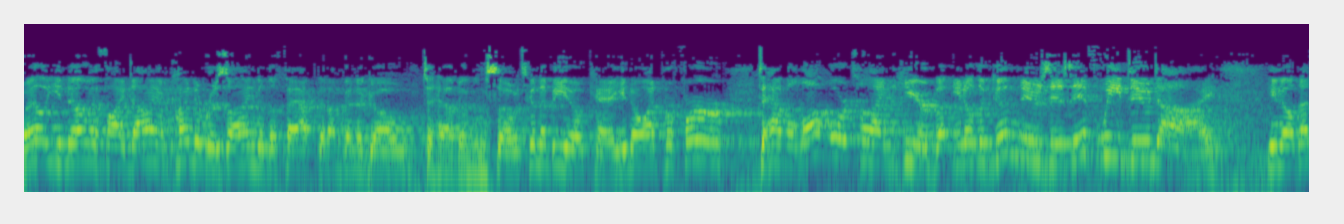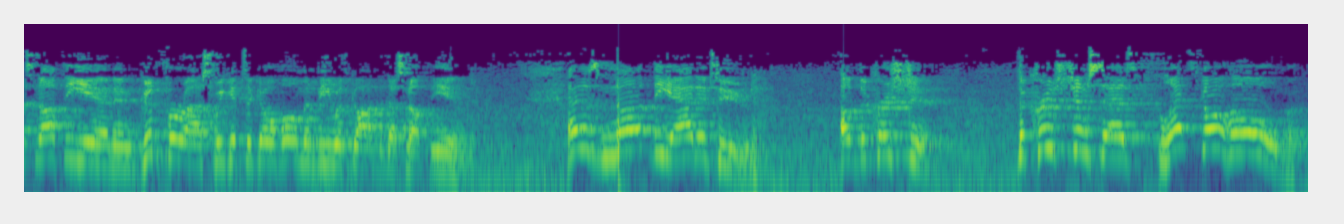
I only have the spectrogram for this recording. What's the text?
well, you know, if I die, I'm kind of resigned to the fact that I'm going to go to heaven, and so it's going to be okay. You know, I'd prefer to have a lot more time here, but you know, the good news is if we do die, you know, that's not the end, and good for us, we get to go home and be with God, but that's not the end. That is not the attitude of the Christian. The Christian says, let's go home.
